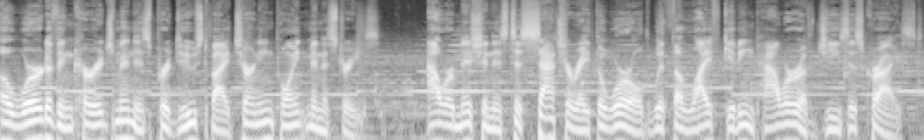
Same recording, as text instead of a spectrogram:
A word of encouragement is produced by Turning Point Ministries. Our mission is to saturate the world with the life giving power of Jesus Christ.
